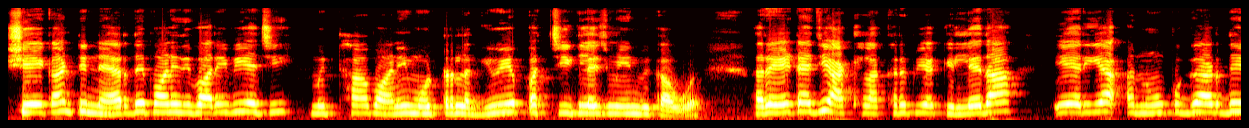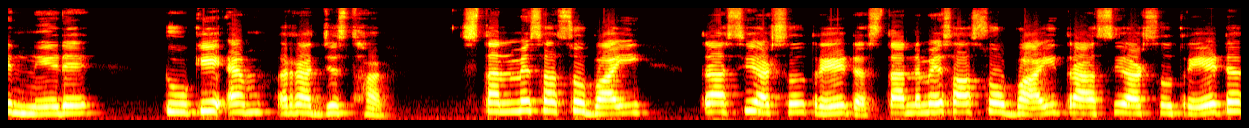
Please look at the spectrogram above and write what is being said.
6 ਘੰਟੇ ਨਹਿਰ ਦੇ ਪਾਣੀ ਦੀ ਵਾਰੀ ਵੀ ਹੈ ਜੀ, ਮਿੱਠਾ ਪਾਣੀ, ਮੋਟਰ ਲੱਗੀ ਹੋਈ ਹੈ 25 ਕਿੱਲੇ ਜ਼ਮੀਨ ਵਿਕਾਊ ਹੈ। ਰੇਟ ਹੈ ਜੀ 8 ਲੱਖ ਰੁਪਏ ਕਿੱਲੇ ਦਾ। ਏਰੀਆ ਅਨੂਪਗੜ੍ਹ ਦੇ ਨੇੜੇ 2KM ਰਾਜਸਥਾਨ। 97722 83863 97722 83863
